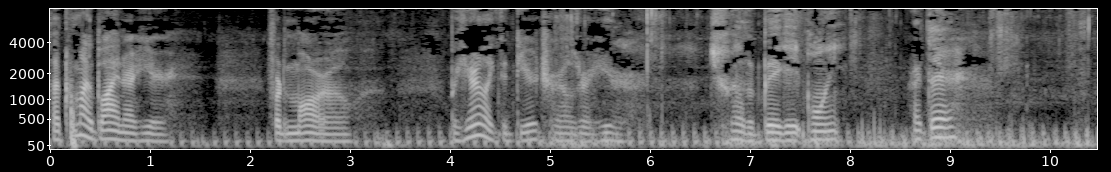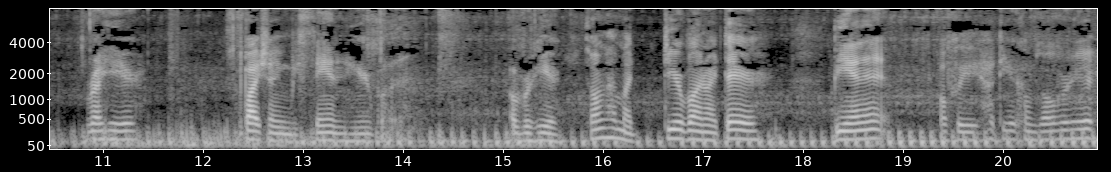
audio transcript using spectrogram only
So I put my blind right here for tomorrow. But here, like the deer trails right here. Trail's a big eight point right there. Right here. Probably shouldn't even be standing here, but over here. So I'm gonna have my deer blind right there. Be in it. Hopefully a deer comes over here.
